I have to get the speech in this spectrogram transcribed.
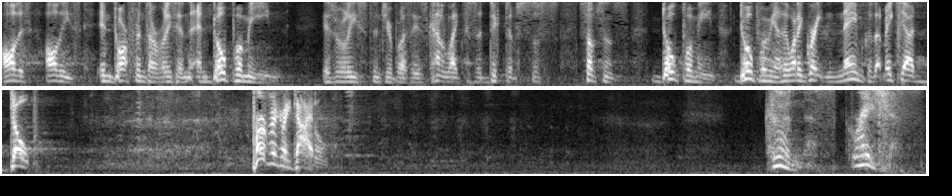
all this, all these endorphins are released, and, and dopamine is released into your bloodstream. It's kind of like this addictive su- substance, dopamine. Dopamine. I think what a great name because that makes you a dope. Perfectly titled. Goodness gracious.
